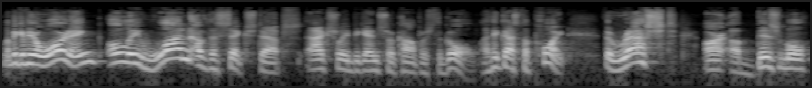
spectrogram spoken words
Let me give you a warning. Only one of the six steps actually begins to accomplish the goal. I think that's the point. The rest are abysmal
